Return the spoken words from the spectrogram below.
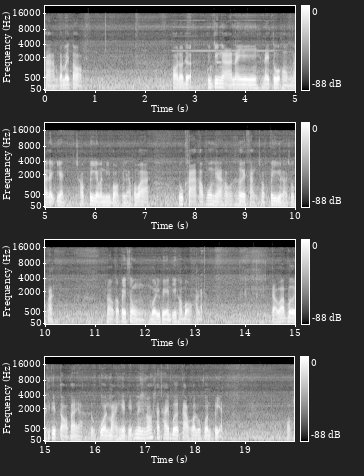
ถามก็ไม่ตอบ พอเราเดอะจริงๆอะในในตัวของรายละเอียดช้อปปี้มันมีบอกอยู่แล้ว เพราะว่าลูกค้าเขาพวกนี้เขาก็เคยสั่งช้อปปี้อยู่แล้วใช่ปะเราก็ไปส่งบริเวณที่เขาบอกอะแหละ แต่ว่าเบอร์ที่ติดต่อไปอะรบกวนหมายเหตุนิดนึงเนาะถ้าใช้เบอร์เก่าก็รบกวนเปลี่ยนโอเค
